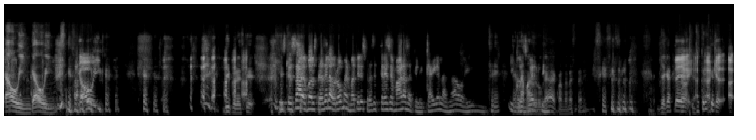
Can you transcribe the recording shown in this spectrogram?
Gawin, Gawin. Going. Sí, pero es que. Usted sabe, ma, usted hace la broma, el mate tiene que esperarse tres semanas a que le caiga el agado ahí. Sí, Y en con la suerte. madrugada, cuando no estén. Sí, sí, sí. Llega. De- no, yo creo a, que. que, a,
